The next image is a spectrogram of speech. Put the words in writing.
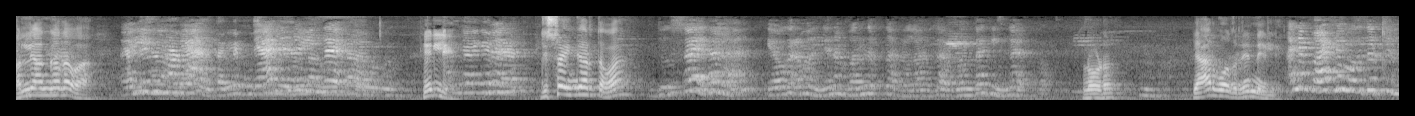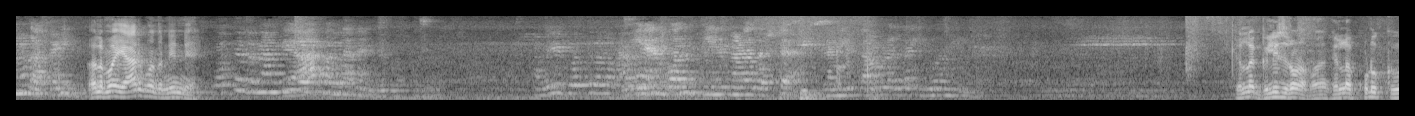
ಅಲ್ಲಿ ಹಂಗದವ ಎಲ್ಲಿ ದಿವಸ ಹಿಂಗೆ ಇರ್ತಾವ? ದಿವಸ ಇರಲ್ಲ ಯಾವಾಗಾರ ಒಂದಿನ ಬಂದಿರ್ತಾರಲ್ಲ ಅಂತ ಬಂದಾಗ ಹಿಂಗ ಇರ್ತಾವ. ನೋಡು. ಯಾರು ಬಂದ್ರು ನಿನ್ನೆ ಇಲ್ಲಿ? ಅಲ್ಲಮ್ಮ ಯಾರು ಬಂದ್ರು ನಿನ್ನೆ ಏನ್ ಎಲ್ಲ ಗಲೀಜು ನೋಡಮ್ಮ ಎಲ್ಲ ಕುಡುಕು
